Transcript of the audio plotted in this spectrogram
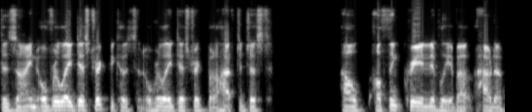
design overlay district because it's an overlay district, but I'll have to just I'll I'll think creatively about how to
